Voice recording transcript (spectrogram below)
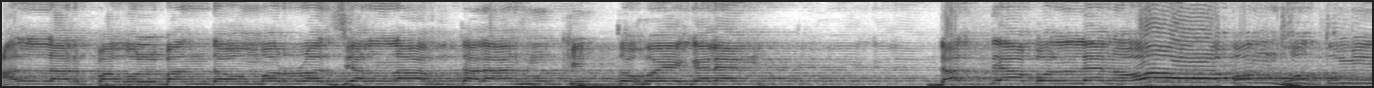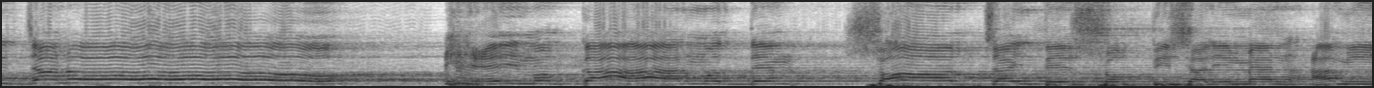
আল্লাহর পাগল বান্দা উমর রাজিয়াল্লাহু তাআলাহু ক্ষিপ্ত হয়ে গেলেন। ডাক দেয়া বললেন, ও বন্ধু, তুমি জানো, এই মক্কার মধ্যে সব চাইতে শক্তিশালী ম্যান আমি।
